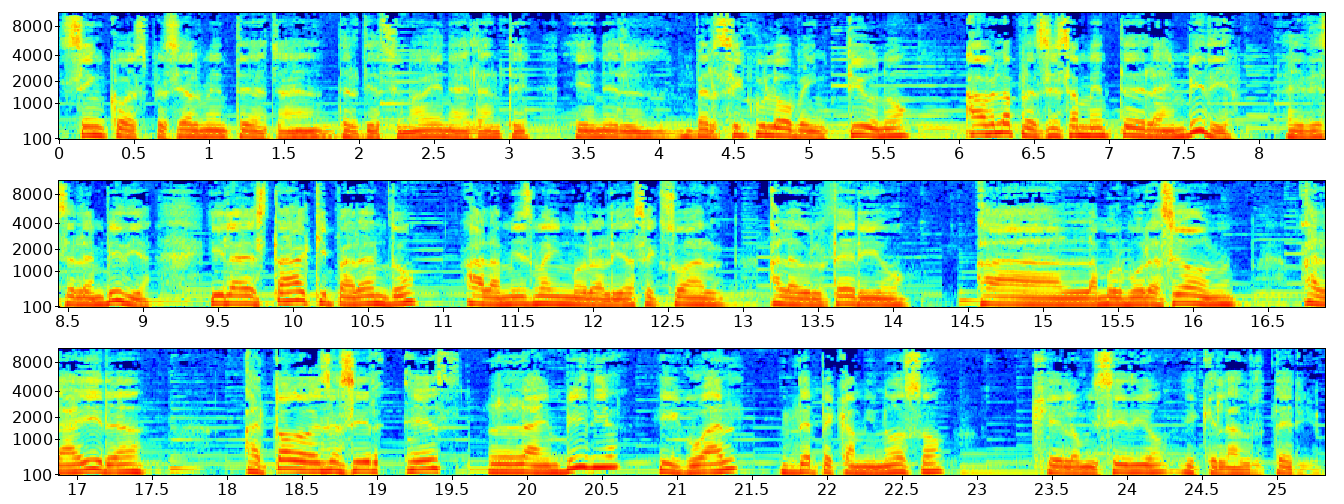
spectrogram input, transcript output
5 especialmente allá del 19 en adelante y en el versículo 21 habla precisamente de la envidia. Ahí dice la envidia y la está equiparando a la misma inmoralidad sexual, al adulterio, a la murmuración, a la ira, a todo, es decir, es la envidia igual de pecaminoso que el homicidio y que el adulterio.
